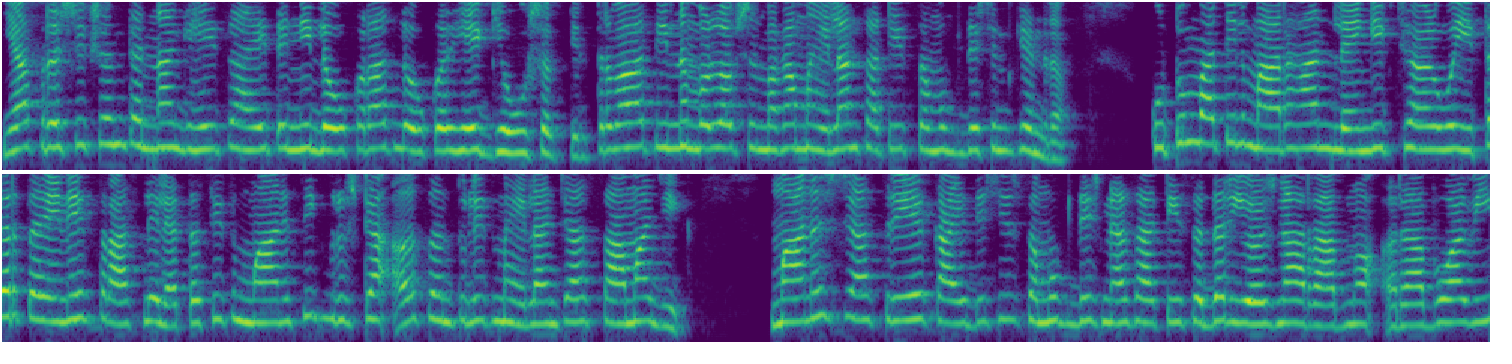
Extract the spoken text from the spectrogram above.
या प्रशिक्षण त्यांना घ्यायचं आहे त्यांनी लवकरात लवकर हे घेऊ शकतील. तर बघा तीन नंबर ऑप्शन बघा. महिलांसाठी समुपदेशन केंद्र. कुटुंबातील मारहाण लैंगिक छळ व इतर तऱ्हेने त्रासलेल्या तसेच मानसिकदृष्ट्या असंतुलित महिलांच्या सामाजिक मानसशास्त्रीय कायदेशीर समुपदेशनासाठी सदर योजना राब राबवावी.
